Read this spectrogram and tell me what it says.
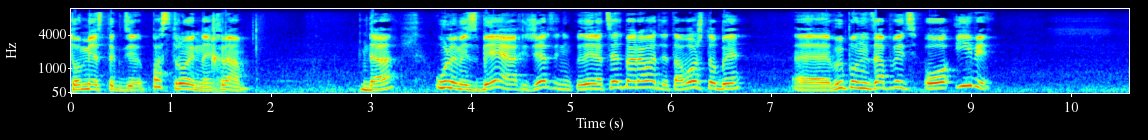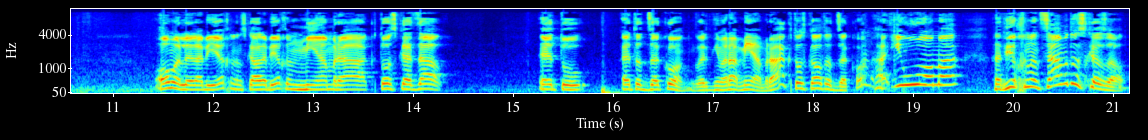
то место, где построенный храм, да, улам избех, жертвенник, куда лацет барава, для того, чтобы э, выполнить заповедь о Иве. Омар ле Раби Йохан, сказал Раби миамра, кто сказал эту, этот закон? Говорит Гимара, миамра, кто сказал этот закон? А и Ома, Раби Йохан сам это сказал.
